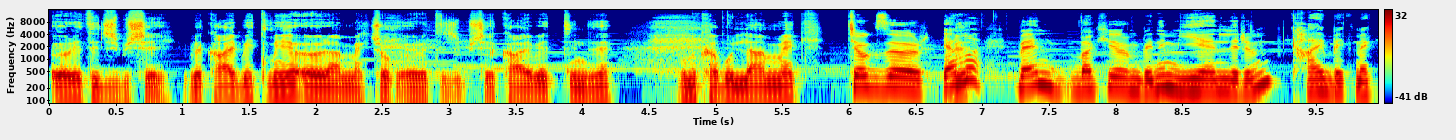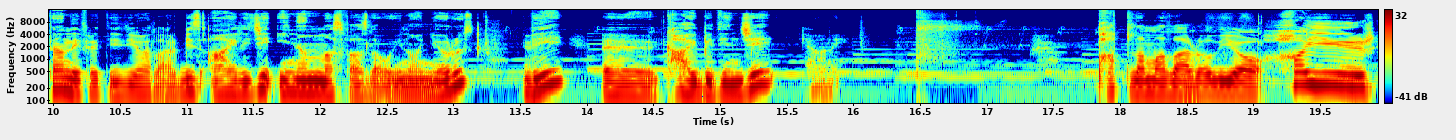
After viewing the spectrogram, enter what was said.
öğretici bir şey ve kaybetmeyi öğrenmek çok öğretici bir şey. Kaybettiğinde bunu kabullenmek Çok zor. Ya Ve- ama ben bakıyorum benim yeğenlerim kaybetmekten nefret ediyorlar. Biz ailece inanılmaz fazla oyun oynuyoruz ve e, kaybedince yani patlamalar oluyor. Hayır,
